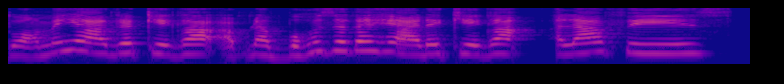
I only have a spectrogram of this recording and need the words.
दुआ में याद रखिएगा, अपना बहुत ज़्यादा ख्याल रखिएगा। अल्लाह हाफिज़।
